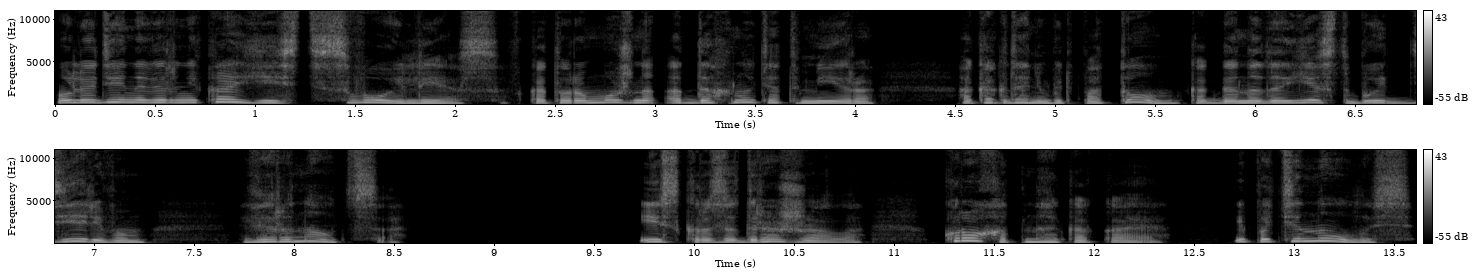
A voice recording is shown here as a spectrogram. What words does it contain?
У людей наверняка есть свой лес, в котором можно отдохнуть от мира, а когда-нибудь потом, когда надоест быть деревом, вернуться». Искра задрожала. Крохотная какая. И потянулась.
